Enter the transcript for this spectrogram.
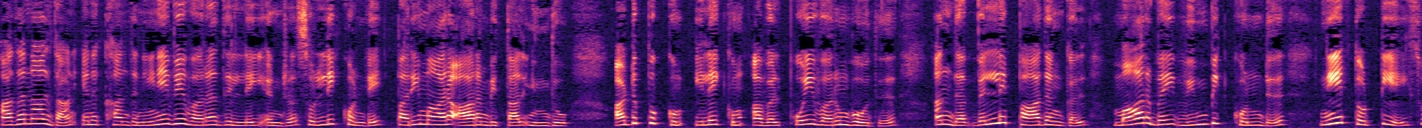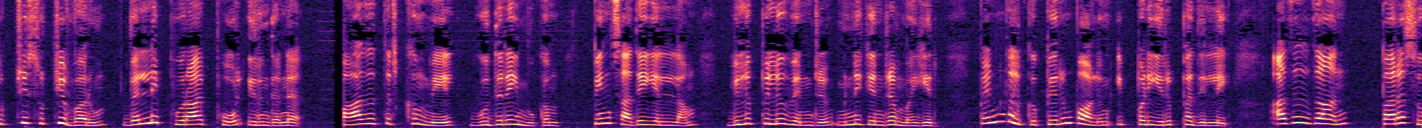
அதனால்தான் எனக்கு அந்த நினைவே வரதில்லை என்று சொல்லிக்கொண்டே பரிமாற ஆரம்பித்தாள் இந்து. அடுப்புக்கும் இலைக்கும் அவள் போய் வரும்போது அந்த வெள்ளை பாதங்கள் மார்பை விம்பிக் கொண்டு நீர் தொட்டியை சுற்றி சுற்றி வரும் வெள்ளை புறாய் போல் இருந்தன. பாதத்திற்கு மேல் குதிரை முகம் பின் சதையெல்லாம் விழுப்பிழுவென்று மின்னுகின்ற மயிர். பெண்களுக்கு பெரும்பாலும் இப்படி இருப்பதில்லை. அதுதான் பரசு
